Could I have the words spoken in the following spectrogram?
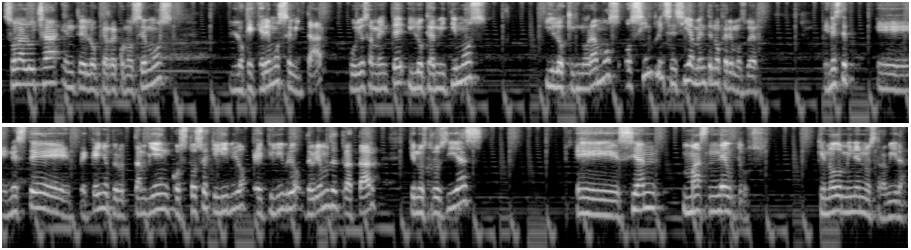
Son la lucha entre lo que reconocemos, lo que queremos evitar, curiosamente, y lo que admitimos y lo que ignoramos o simple y sencillamente no queremos ver. En este, eh, en este pequeño pero también costoso equilibrio, deberíamos de tratar que nuestros días eh, sean más neutros, que no dominen nuestra vida.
